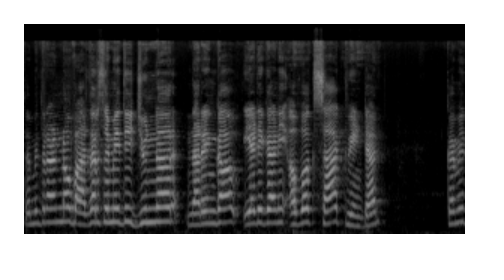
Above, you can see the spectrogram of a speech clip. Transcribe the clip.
तर मित्रांनो बाजार समिती जुन्नर नारेंगाव या ठिकाणी अवक सहा क्विंटल. कमीत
